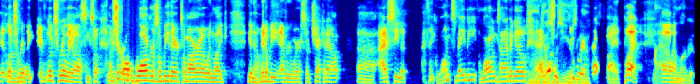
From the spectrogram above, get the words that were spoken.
it looks mm. really it looks really awesome. So yeah. I'm sure all the bloggers will be there tomorrow and like, you know, it'll be everywhere. So check it out. Uh, I've seen it, I think once, maybe a long time ago, yeah, and gosh, I wasn't was super ago. impressed by it. But um, I love it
